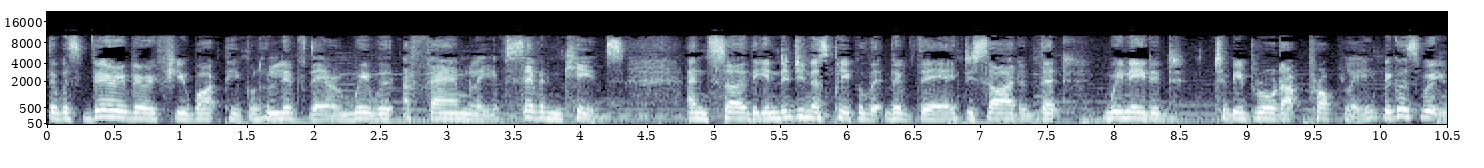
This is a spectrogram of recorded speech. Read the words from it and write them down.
there was very very few white people who lived there, and we were a family of seven kids. And so the indigenous people that lived there decided that we needed to be brought up properly because we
